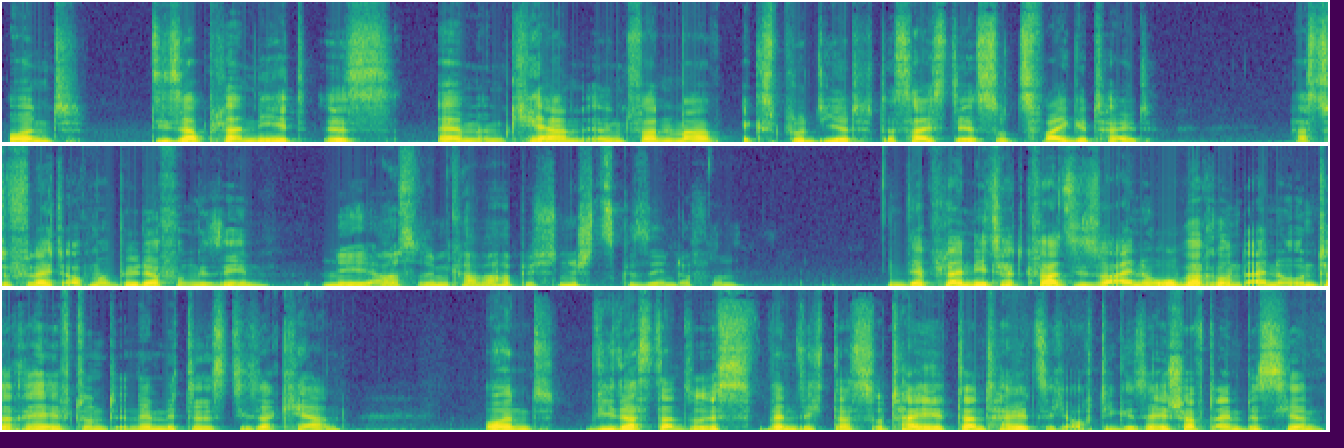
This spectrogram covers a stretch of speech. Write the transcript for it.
Und dieser Planet ist ähm, im Kern irgendwann mal explodiert. Das heißt, der ist so zweigeteilt. Hast du vielleicht auch mal Bilder von gesehen? Nee, außer dem Cover habe ich nichts gesehen davon. Der Planet hat quasi so eine obere und eine untere Hälfte und in der Mitte ist dieser Kern. Und wie das dann so ist, wenn sich das so teilt, dann teilt sich auch die Gesellschaft ein bisschen.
